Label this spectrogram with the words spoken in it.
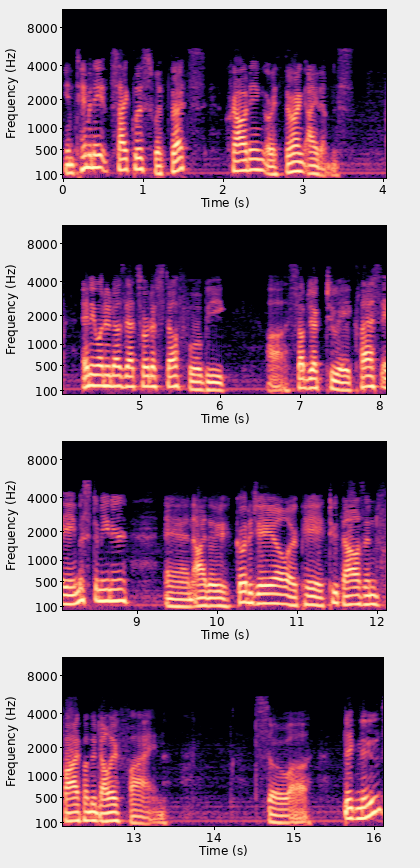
intimidate cyclists with threats, crowding, or throwing items. Anyone who does that sort of stuff will be uh, subject to a Class A misdemeanor and either go to jail or pay a $2,500 fine. So, uh, big news.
